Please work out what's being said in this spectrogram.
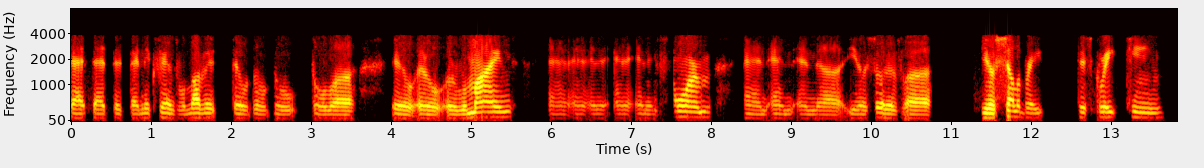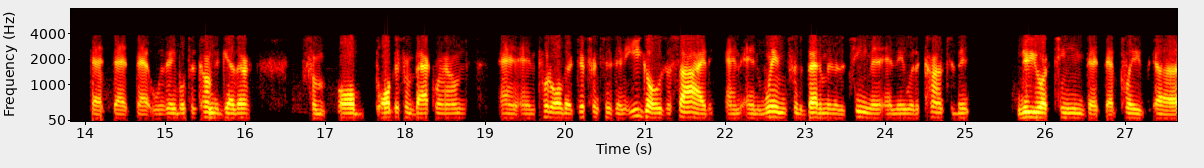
that that that, that Knicks fans will love it. They'll they'll they'll, they'll uh, it'll, it'll, it'll remind and and, and and inform and and and uh, you know sort of uh, you know celebrate this great team that that that was able to come together from all all different backgrounds and and put all their differences and egos aside and and win for the betterment of the team. And, and they were the consummate New York team that that played uh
